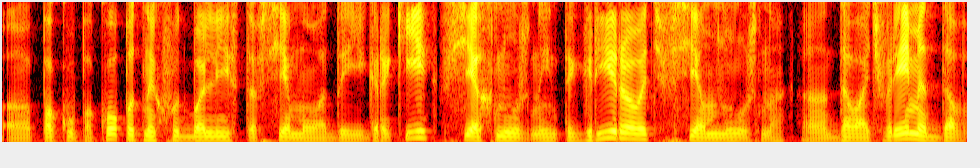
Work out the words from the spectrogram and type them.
э, покупок опытных футболистов, все молодые игроки, всех нужно интегрировать, всем нужно э, давать время, дав...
